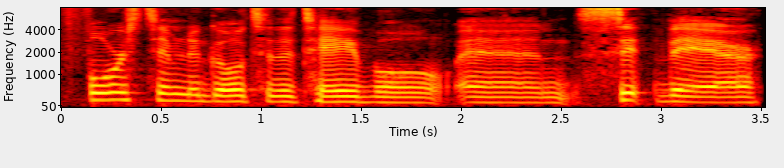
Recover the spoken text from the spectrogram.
forced him to go to the table and sit there.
